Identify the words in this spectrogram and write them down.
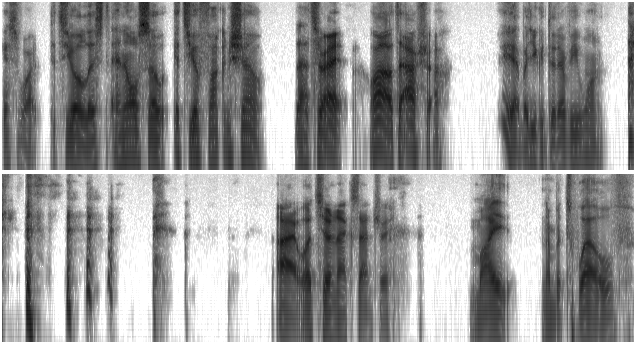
Guess what? It's your list, and also it's your fucking show. That's right. Well, it's our show. Yeah, but you could do whatever you want. All right, what's your next entry? My number twelve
